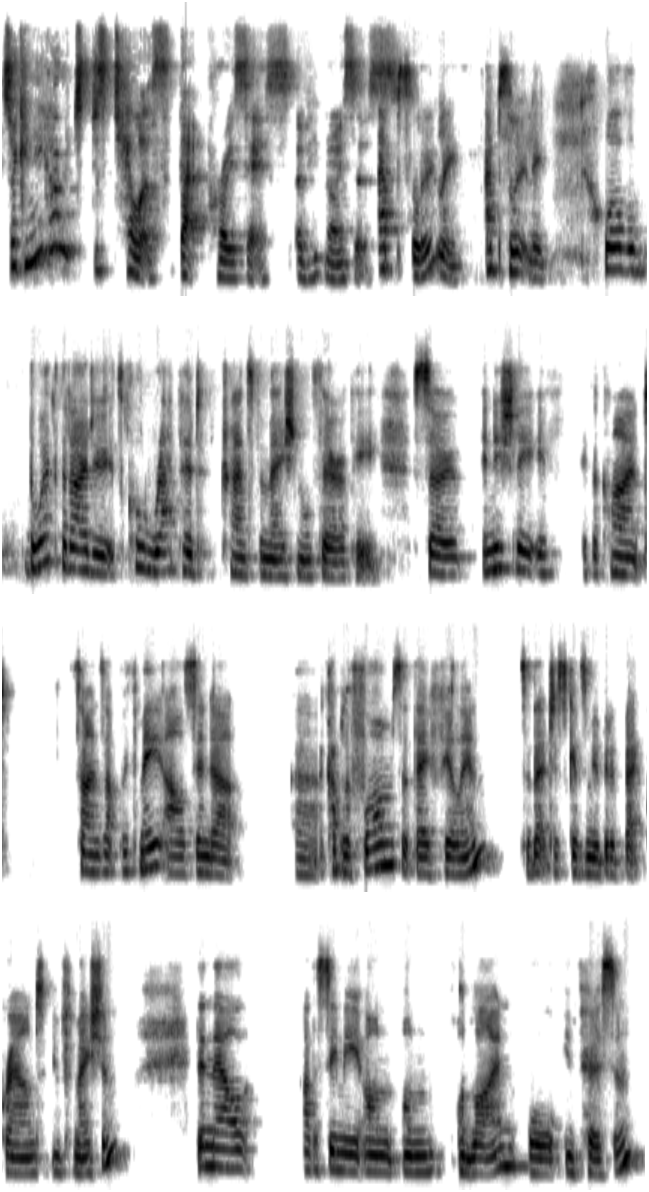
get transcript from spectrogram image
So, can you kind of just tell us that process of hypnosis? Absolutely. Absolutely. Well, the, the work that I do, it's called rapid transformational therapy. So, initially, if, if a client signs up with me, I'll send out uh, a couple of forms that they fill in so that just gives me a bit of background information. Then they'll either see me on, on online or in person.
